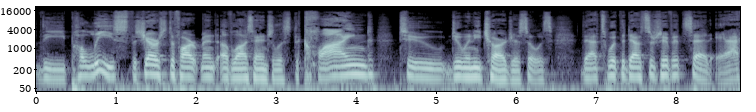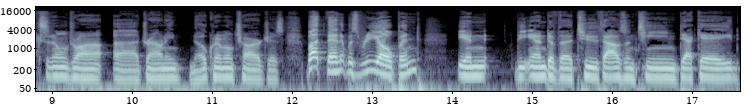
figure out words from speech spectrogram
the police, the sheriff's department of Los Angeles declined to do any charges. So it was, that's what the death certificate said. Accidental uh, drowning, no criminal charges. But then it was reopened in the end of the 2010 decade,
